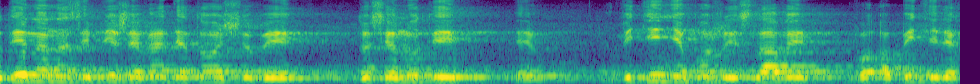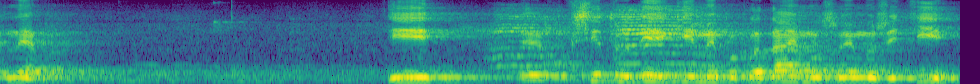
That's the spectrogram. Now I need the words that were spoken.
Людина на землі живе для того, щоб досягнути е, видіння Божої слави в обителях неба. І е, всі труди, які ми покладаємо в своєму житті,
